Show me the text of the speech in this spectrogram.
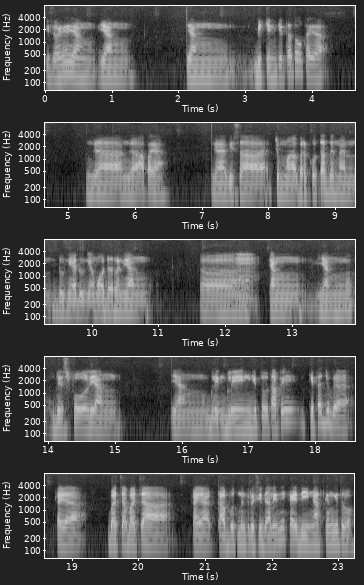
istilahnya yang yang yang bikin kita tuh kayak nggak nggak apa ya nggak bisa cuma berkutat dengan dunia-dunia modern yang eh, Hmm. yang yang blissful yang yang bling-bling gitu tapi kita juga kayak baca-baca kayak kabut negeri Sidal ini kayak diingatkan gitu loh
